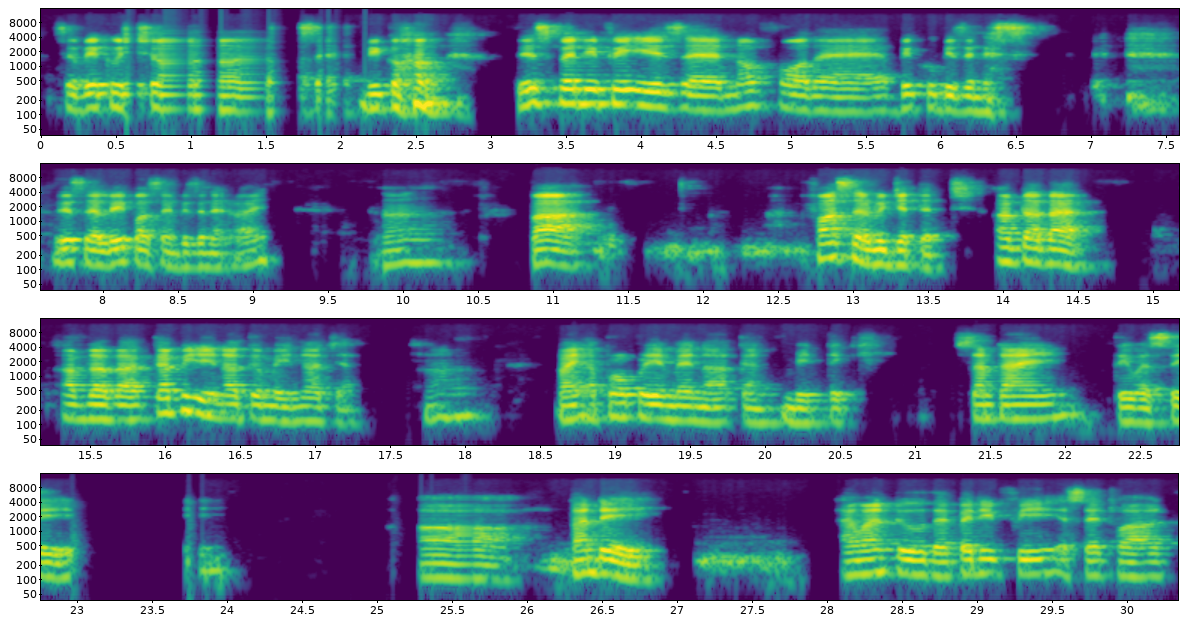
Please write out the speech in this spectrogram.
so Bhikkhu not accept because this petty fee is uh, not for the Bhikkhu business. this is a layperson business, right? Uh, but first uh, rejected. After that, after that, kapiyena kamena uh, by appropriate manner can be taken. Sometimes they will say, uh, Bande, I went to the fee, etc.,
